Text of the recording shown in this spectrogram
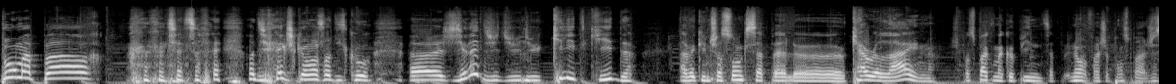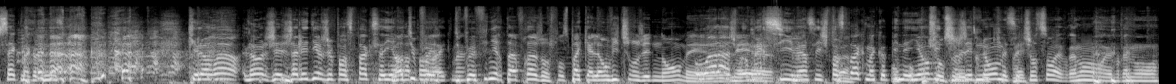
Pour ma part. Tiens, ça fait. On dirait que je commence un discours. Euh, je dirais du, du, du Kill It Kid avec une chanson qui s'appelle euh, Caroline. Je pense pas que ma copine s'appelle. Non, enfin, je pense pas. Je sais que ma copine. Quelle horreur! Non, j'allais dire, je pense pas que ça y un Non, tu peux, avec tu peux finir ta phrase, genre, je pense pas qu'elle ait envie de changer de nom, mais. Voilà, je- mais, euh, merci, merci. Je pense voilà. pas que ma copine On- ait envie de changer de nom, mais ouais. cette chanson est vraiment, est vraiment,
